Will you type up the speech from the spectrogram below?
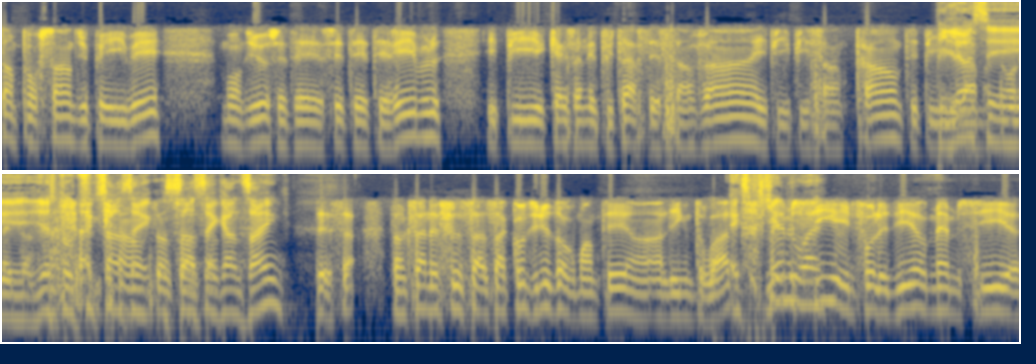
100% du PIB, mon Dieu, c'était c'était terrible. Et puis quelques années plus tard, c'était 120, et puis puis 130, et puis, puis là, c'est au-dessus de 155. C'est ça. Donc ça, ça, ça continue d'augmenter en, ligne droite. Même si, il faut le dire, même si euh,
